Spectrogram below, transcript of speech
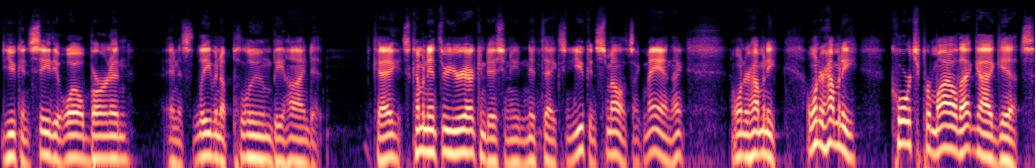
you can see the oil burning, and it's leaving a plume behind it. Okay, it's coming in through your air conditioning intakes, and you can smell it. It's like, man, I, I wonder how many, I wonder how many quarts per mile that guy gets.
